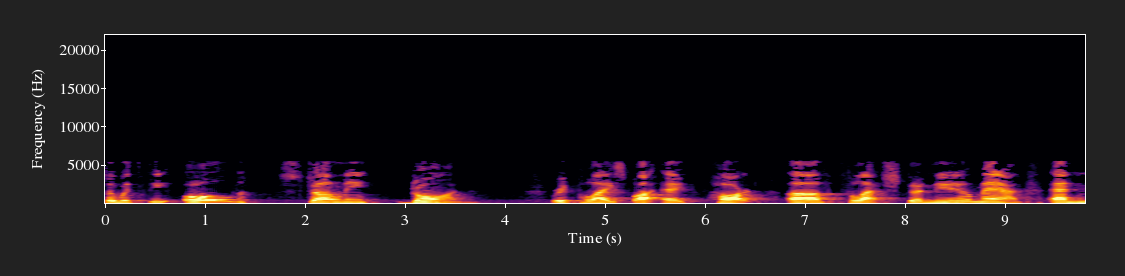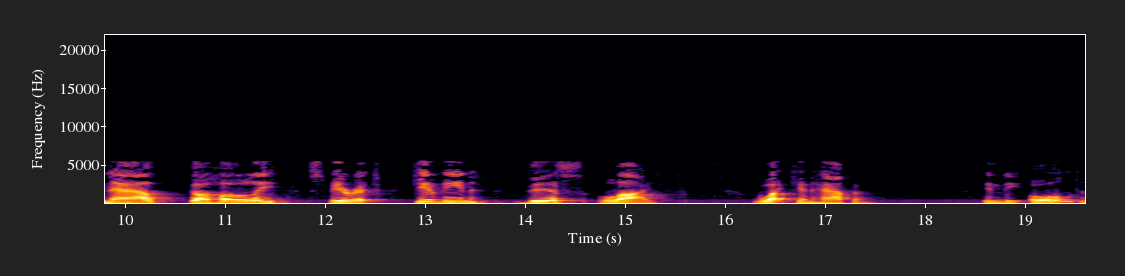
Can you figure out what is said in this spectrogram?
So with the old stony gone, replaced by a heart of flesh, the new man, and now the Holy Spirit giving this life, what can happen? In the old,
